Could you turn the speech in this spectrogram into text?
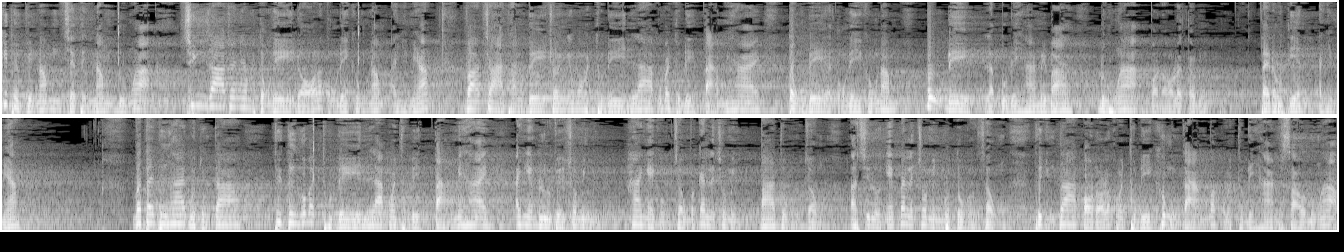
kết hợp với năm sẽ thành năm đúng không ạ. Sinh ra cho anh em một tổng đề đó là tổng đề 05 anh em nhé. Và trả thẳng về cho anh em một bạch thủ đề là có bạch thủ đề 82 tổng đề là tổng đề 05 bộ đề là bộ đề 23 đúng không ạ. Và đó là tay đầu, tay đầu tiên anh em nhé. Và tay thứ hai của chúng ta thì từ có bạch thủ đề là có bạch thủ đề 82 anh em lùi về cho mình hai ngày cổng trống và cách lại cho mình ba tổ cổng trống à xin lỗi nhé cách lại cho mình một tổ cổng trống thì chúng ta có đó là có bạch thủ đề 08 và có bạch thủ đề 26 đúng không ạ.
